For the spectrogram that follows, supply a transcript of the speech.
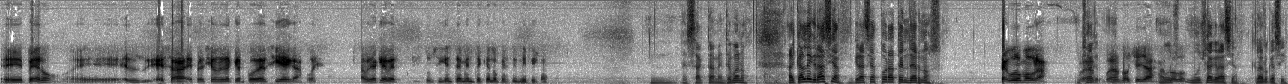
Eh, pero eh, esa expresión de que el poder ciega, pues habría que ver subsiguientemente qué es lo que significa. Mm, exactamente. Bueno, alcalde, gracias. Gracias por atendernos. Seguro, Moura. Buenas, noches ya a todos. Muchas gracias. Claro que sí.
